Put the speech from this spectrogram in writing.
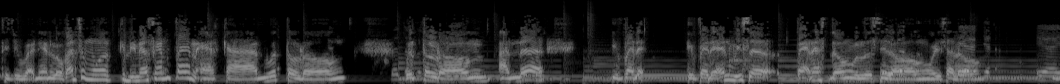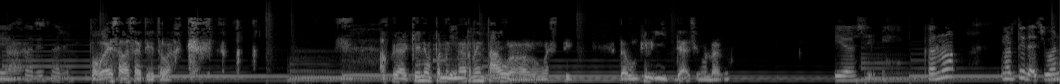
coba nih lo kan semua kedinasan PNS kan? Betul dong. Betul dong. Anda IPD, IPDN bisa PNS dong lulusnya Iya. dong. Bisa Iya, dong. iya. Iya iya. Nah. sorry sorry. pokoknya salah satu itulah. Aku yakin yang pendengar nih tahu lah lo mesti. Gak mungkin Ida sih menurut aku. Iya sih. Karena ngerti tidak cuman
